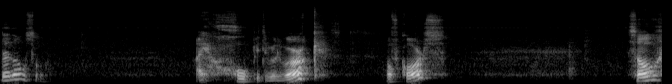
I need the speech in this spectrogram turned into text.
the nozzle. I hope it will work, of course. So,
